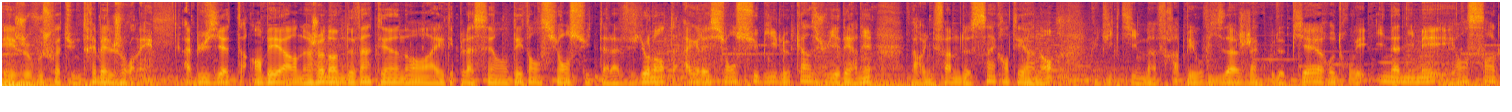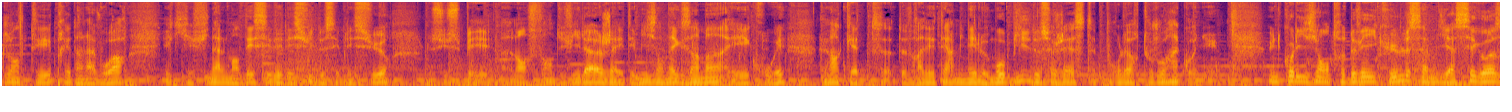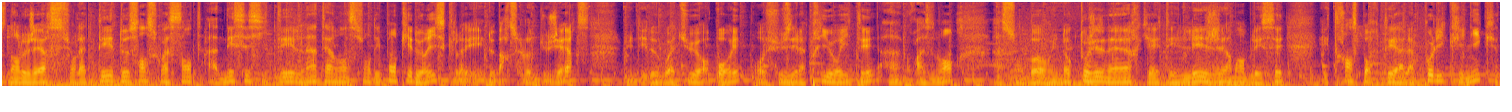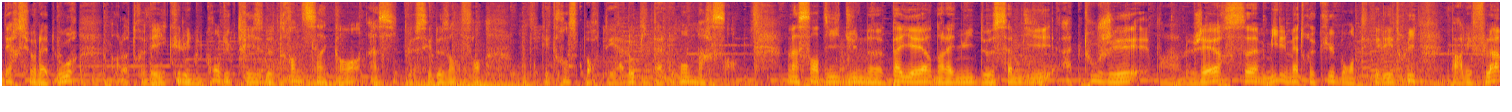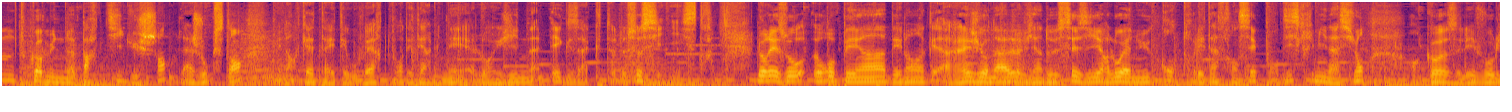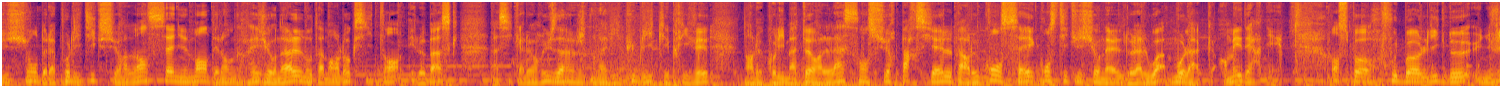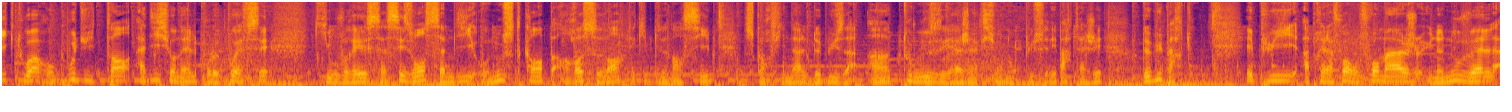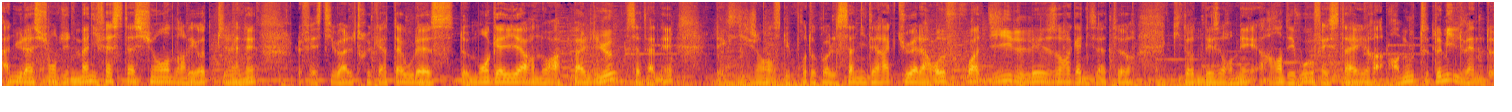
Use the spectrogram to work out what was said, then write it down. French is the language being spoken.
Et je vous souhaite une très belle journée. À Buziette, en Béarn, un jeune homme de 21 ans a été placé en détention suite à la violente agression subie le 15 juillet dernier par une femme de 51 ans. Une victime frappée au visage à coups de pierre, retrouvée inanimée et ensanglantée près d'un lavoir et qui est finalement décédée des suites de ses blessures. Le suspect, un enfant du village, a été mis en examen et écroué. L'enquête devra déterminer le mobile de ce geste, pour l'heure toujours inconnu. Une collision entre deux véhicules samedi à Ségos dans le Gers sur la D260 a nécessité l'intervention des pompiers de Riscle et de Barcelone du Gers. L'une des deux voitures aurait refusé la priorité à un croisement. À son bord, une octogénaire qui a été légèrement blessée et transportée à la polyclinique d'Air-sur-la-Dour. Dans l'autre véhicule, une conductrice de 35 ans ainsi que ses deux enfants ont été transportés à l'hôpital de Mont-de-Marsan. L'incendie d'une paillère dans la nuit de samedi à Tougé, dans le Gers. 1000 mètres cubes ont été détruits par les flammes, tout comme une partie du champ, la jouxtant. Une enquête a été ouverte pour déterminer l'origine exacte de ce sinistre. Le réseau européen des langues régionales vient de saisir l'ONU contre l'État français pour discrimination. En cause l'évolution de la politique sur l'enseignement des langues régionales, notamment l'occitan et le basque, ainsi qu'à leur usage dans la vie publique et privée. Dans le collimateur, la censure partielle par le Conseil constitutionnel de la loi Molac en mai dernier. En sport, football, Ligue 2, une victoire au bout du temps additionnel pour le Pau FC qui ouvrait sa saison samedi au Noustcamp en recevant l'équipe de Nancy. Score final 2 buts à 1. Toulouse et Ajaccio n'ont pu se départager 2 buts partout. Et puis, après la foire au fromage, une nouvelle annulation d'une manifestation dans les Hautes-Pyrénées. Le festival Truc à Taoulès de Montgaillard n'aura pas lieu cette année. L'exigence du protocole sanitaire actuel a refroidi les organisateurs qui donnent désormais rendez-vous au Festaire en août 2022.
